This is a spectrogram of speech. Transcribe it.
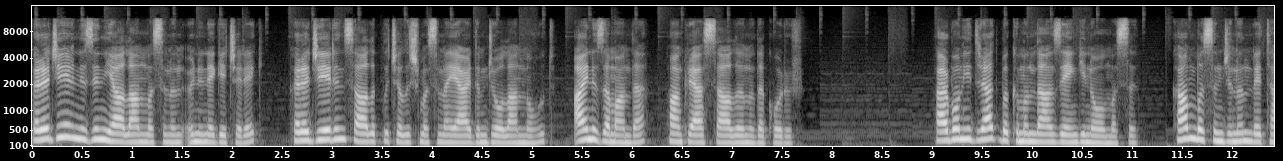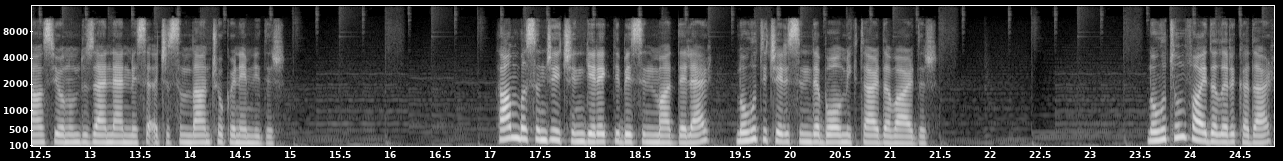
Karaciğerinizin yağlanmasının önüne geçerek karaciğerin sağlıklı çalışmasına yardımcı olan nohut, aynı zamanda pankreas sağlığını da korur. Karbonhidrat bakımından zengin olması, kan basıncının ve tansiyonun düzenlenmesi açısından çok önemlidir. Kan basıncı için gerekli besin maddeler, nohut içerisinde bol miktarda vardır. Nohutun faydaları kadar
